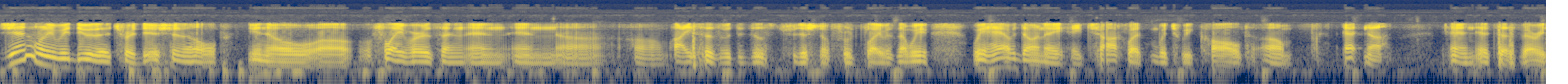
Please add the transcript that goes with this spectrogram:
Generally, we do the traditional, you know, uh, flavors and and and uh, um, ices with the those traditional fruit flavors. Now we we have done a, a chocolate which we called um, Etna, and it's a very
